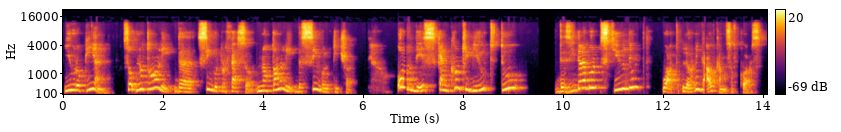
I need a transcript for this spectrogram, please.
European. So, not only the single professor, not only the single teacher. All of this can contribute to desirable student what learning outcomes, of course.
